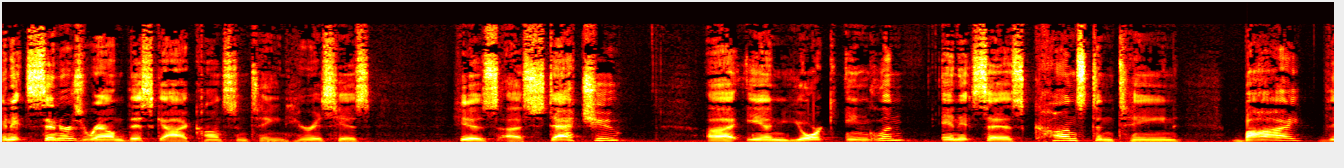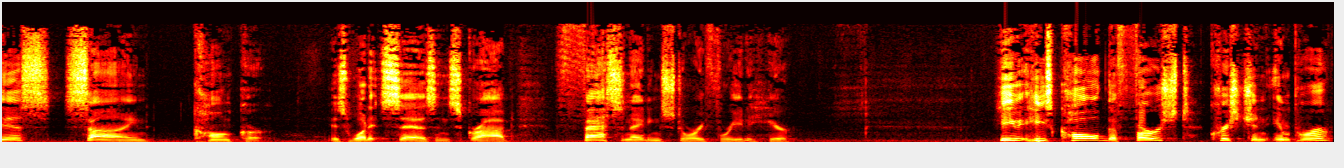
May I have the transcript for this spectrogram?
And it centers around this guy, Constantine. Here is his, his uh, statue uh, in York, England. And it says, Constantine by this sign, conquer, is what it says inscribed. Fascinating story for you to hear. He, he's called the first Christian emperor.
